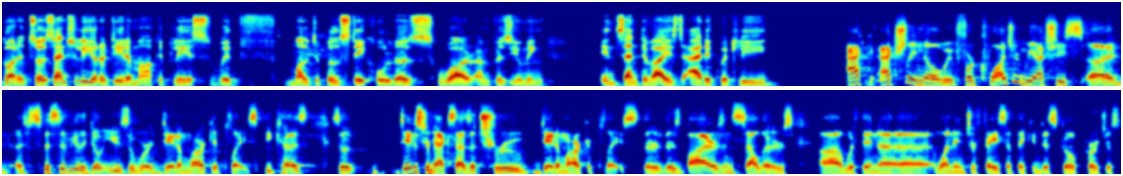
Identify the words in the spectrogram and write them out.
Got it. So essentially, you're a data marketplace with multiple stakeholders who are, I'm presuming, incentivized adequately Actually, no. For Quadrant, we actually uh, specifically don't use the word data marketplace because so DataStream X has a true data marketplace. There, there's buyers and sellers uh, within a, one interface that they can just go purchase.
